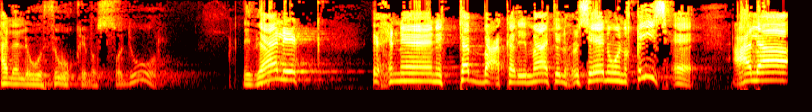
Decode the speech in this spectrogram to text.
على الوثوق بالصدور. لذلك إحنا نتبع كلمات الحسين ونقيسها على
